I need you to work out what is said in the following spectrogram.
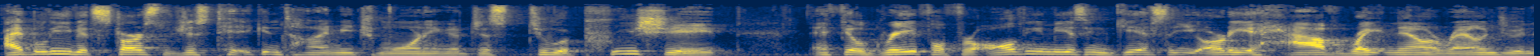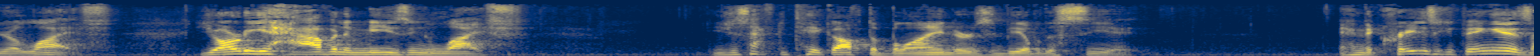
I believe it starts with just taking time each morning of just to appreciate and feel grateful for all the amazing gifts that you already have right now around you in your life. You already have an amazing life. You just have to take off the blinders and be able to see it. And the crazy thing is,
